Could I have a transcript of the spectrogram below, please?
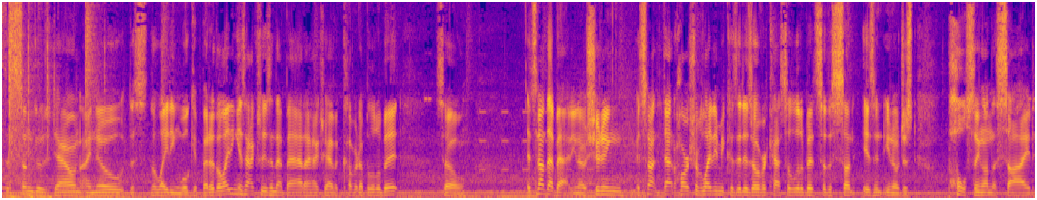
As the sun goes down, I know this, the lighting will get better. The lighting is actually isn't that bad. I actually have it covered up a little bit. So it's not that bad, you know, shooting, it's not that harsh of lighting because it is overcast a little bit. So the sun isn't, you know, just pulsing on the side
